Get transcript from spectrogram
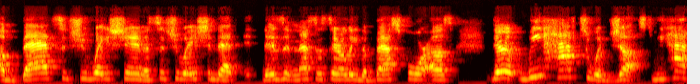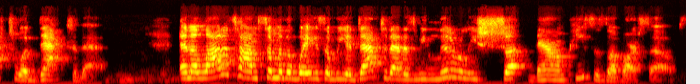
a, bad situation, a situation that isn't necessarily the best for us, there we have to adjust. We have to adapt to that. And a lot of times, some of the ways that we adapt to that is we literally shut down pieces of ourselves.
